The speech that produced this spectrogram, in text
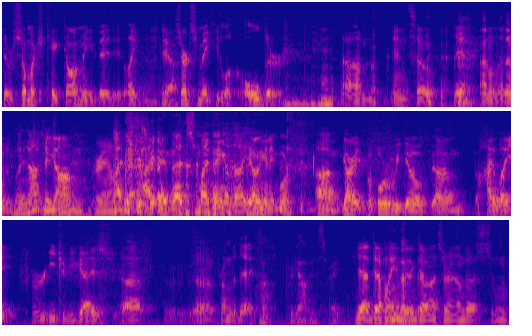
there was so much caked on me that it like Yeah. starts to make you look older. um, and so, yeah, I don't know. That was my You're not hesitation. young, Graham. I, I, and that's my thing. I'm not young anymore. Um, all right, before we go, um, highlight for each of you guys uh, uh, from the day. Oh, pretty obvious, right? Yeah, definitely him That'd moving be good. donuts around us, and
